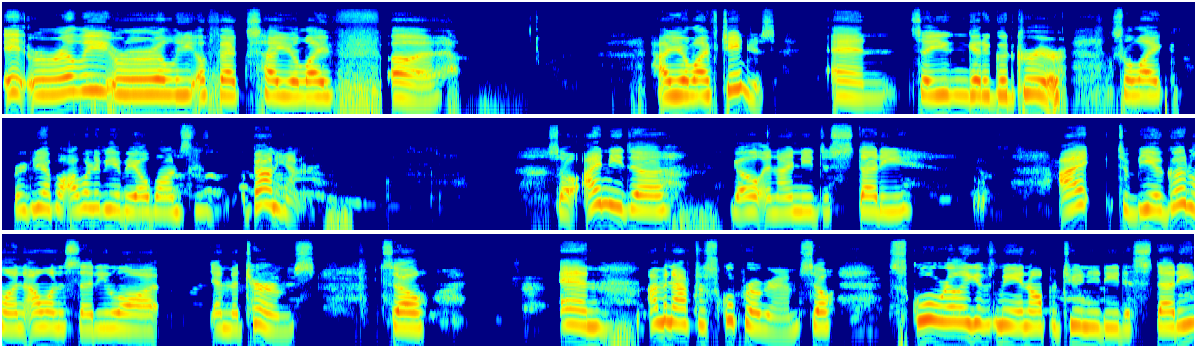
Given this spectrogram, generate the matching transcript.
it really, really affects how your life, uh, how your life changes, and so you can get a good career. So, like for example, I want to be a bail bonds bounty hunter. So I need to go and I need to study. I to be a good one, I want to study law and the terms. So and I'm an after school program. So school really gives me an opportunity to study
